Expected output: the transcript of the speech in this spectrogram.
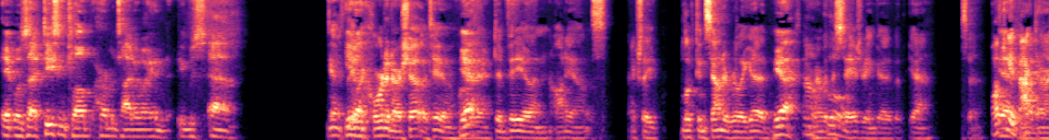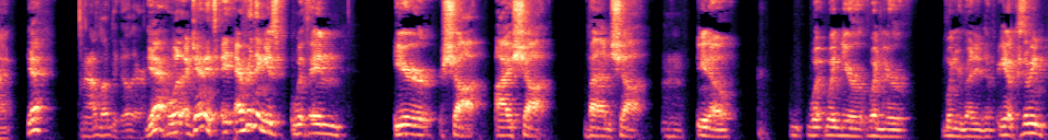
it was a decent club, Herman's Hideaway, and it was. Uh, Yeah, they Yeah. recorded our show too. Yeah. they did video and audio. It was actually looked and sounded really good. yeah, I Oh, remember the stage being good, but yeah. So We'll have to get back there. night. yeah. I mean, I'd love to go there. Yeah, well, again, it's it, everything is within earshot, eye shot, band shot. Mhm. You know, when, when you're when you're when you're ready to, you know, because I mean,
